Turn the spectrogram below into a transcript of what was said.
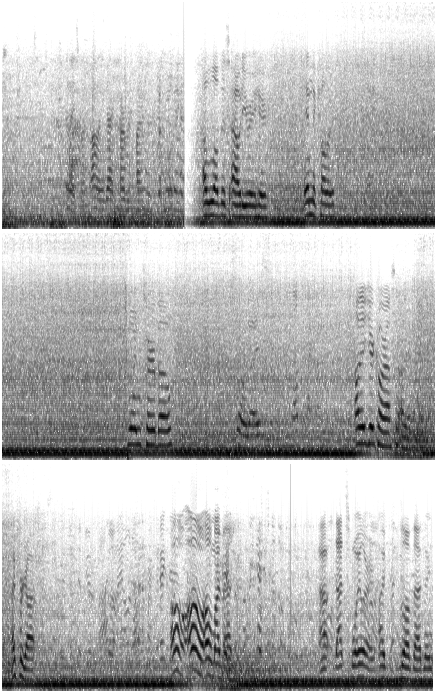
It's a nice one. Oh, you got carbon fiber. I love this Audi right here, and the color. Twin turbo. So nice. Oh, there's your car also. Okay. Oh, I forgot. Oh, oh, my bad. Uh, that spoiler, I love that thing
